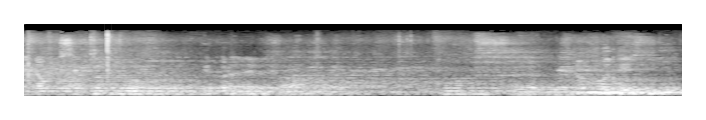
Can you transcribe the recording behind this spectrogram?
Et donc c'est au tour du colonel Fort pour ce nouveau défi,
